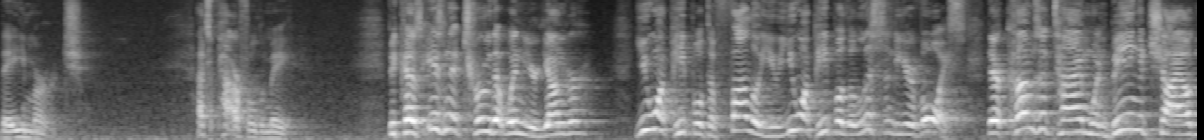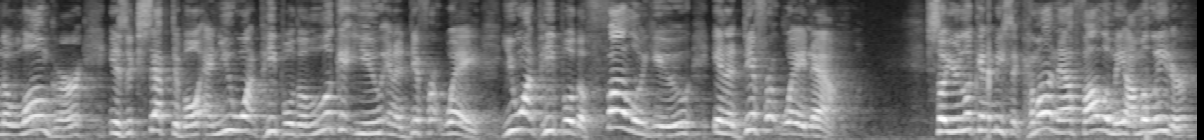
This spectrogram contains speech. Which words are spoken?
they emerge. That's powerful to me. Because isn't it true that when you're younger, you want people to follow you. You want people to listen to your voice. There comes a time when being a child no longer is acceptable, and you want people to look at you in a different way. You want people to follow you in a different way now. So you're looking at me saying, Come on now, follow me, I'm a leader.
